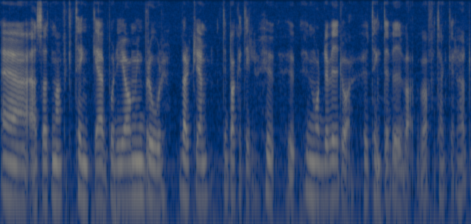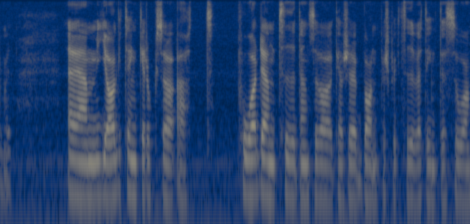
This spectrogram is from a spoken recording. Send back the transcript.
Eh, alltså att man fick tänka, både jag och min bror, verkligen tillbaka till hur, hur, hur mådde vi då? Hur tänkte vi? Vad, vad för tankar hade vi? Ehm, jag tänker också att på den tiden så var kanske barnperspektivet inte så...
